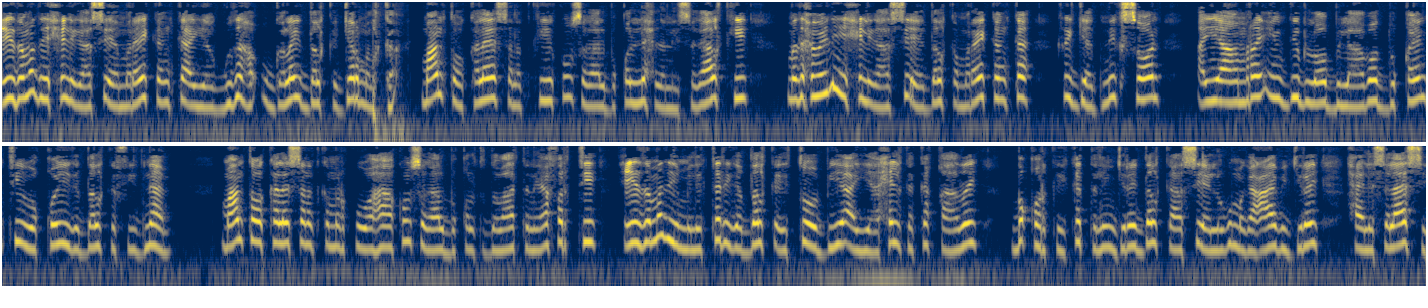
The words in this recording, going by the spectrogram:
ciidamadii xilligaasi ee maraykanka ayaa gudaha u galay dalka jarmalka. Maanta oo kale sannadkii sagaalkii madaxweynihii xilligaasi ee dalka maraykanka richard nixon ayaa amray in dib loo bilaabo duqeyntii waqooyiga dalka vietnam. Maanta oo kale sanadka markuu ahaa ciidamadii militariga dalka itoobiya ayaa xilka ka qaaday boqorkii ka talin jiray dalkaasi ee lagu magacaabi jiray xayle salaasi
